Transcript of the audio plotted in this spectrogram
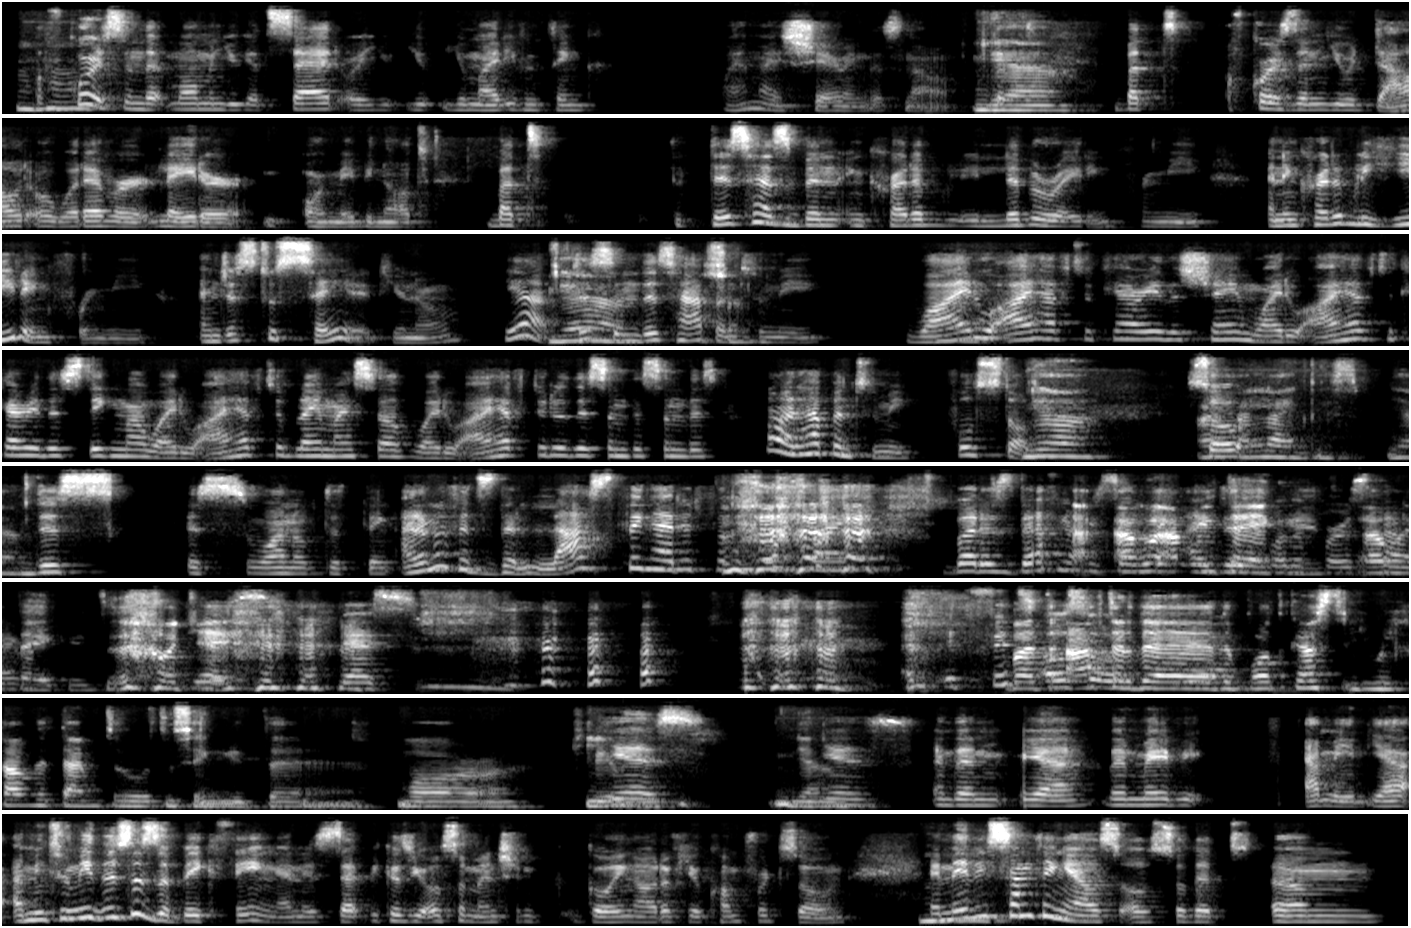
Of Mhm. course, in that moment you get sad or you, you, you might even think, why am I sharing this now? Yeah. but of course then you doubt or whatever later or maybe not but this has been incredibly liberating for me and incredibly healing for me and just to say it you know yeah, this and this happened so- to me why Yeah. do i have to carry the shame why do i have to carry the stigma why do i have to blame myself why do i have to do this and this and this no it happened to me full stop Yeah. so I, I like this. Yeah. this is one of the things i don't know if it's the last thing i did for the first time but it's definitely I, something I i, will did for the it. first I will time take it. okay. yes it, it fits but also- after the, yeah. the podcast, you will have the time to, to sing it uh, more clearly. yes Yeah. yes and then yeah then maybe I mean, yeah. I mean, to me, this is a big thing. And it's that because you also mentioned going out of your comfort zone. Mm-hmm. And maybe something else also that, um,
